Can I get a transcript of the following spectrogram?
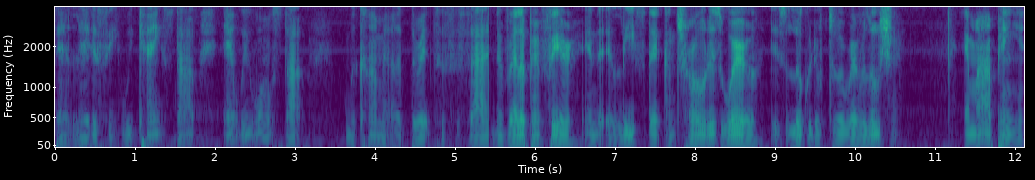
that legacy. We can't stop and we won't stop becoming a threat to society. Developing fear in the elites that control this world is lucrative to a revolution. In my opinion,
